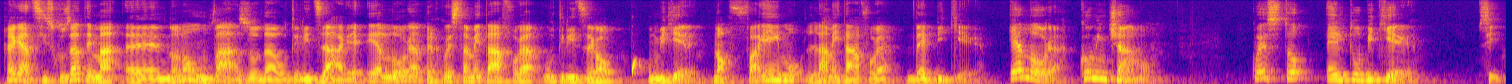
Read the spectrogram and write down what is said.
Ragazzi, scusate, ma eh, non ho un vaso da utilizzare e allora per questa metafora utilizzerò un bicchiere. No, faremo la metafora del bicchiere. E allora, cominciamo. Questo è il tuo bicchiere. Sì,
